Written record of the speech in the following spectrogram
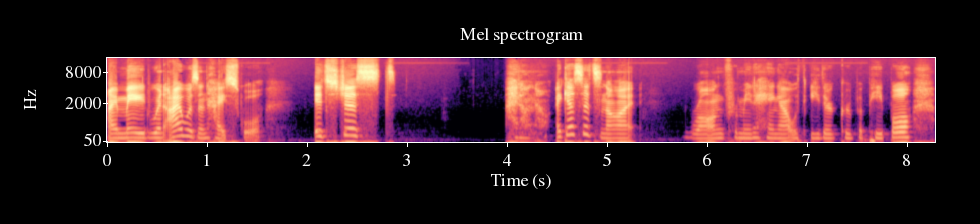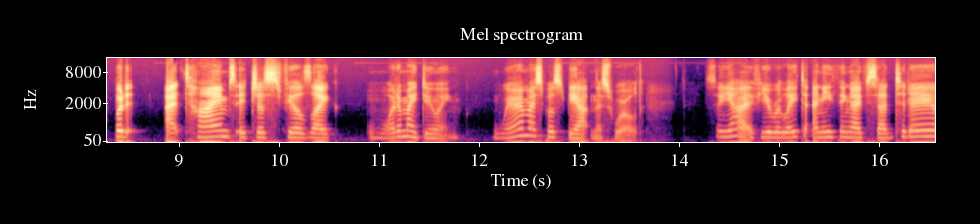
I made when I was in high school. It's just, I don't know. I guess it's not wrong for me to hang out with either group of people. But at times it just feels like, what am I doing? Where am I supposed to be at in this world? So, yeah, if you relate to anything I've said today,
